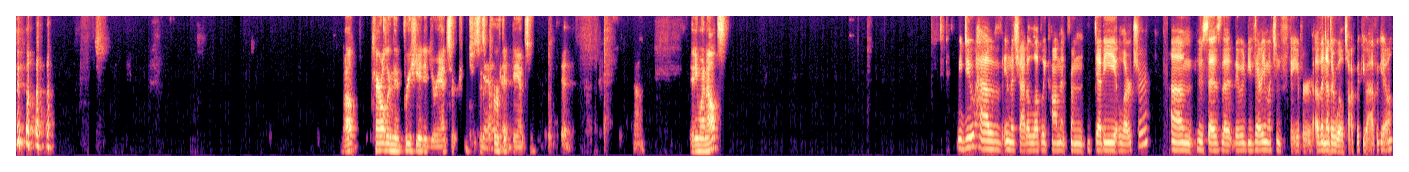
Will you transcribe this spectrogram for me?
well, Carolyn appreciated your answer. She says Yeah, perfect answer. Good. Um, Anyone else? We do have in the chat a lovely comment from Debbie Larcher, um, who says that they would be very much in favor of another Wil Talk with you, Abigail.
